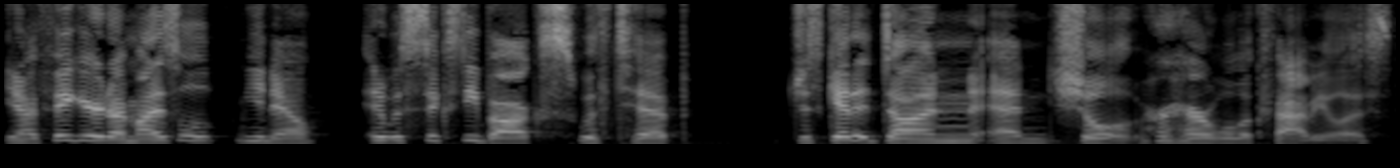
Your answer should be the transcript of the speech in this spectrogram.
You know, I figured I might as well, you know, it was 60 bucks with tip. Just get it done and she'll her hair will look fabulous.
